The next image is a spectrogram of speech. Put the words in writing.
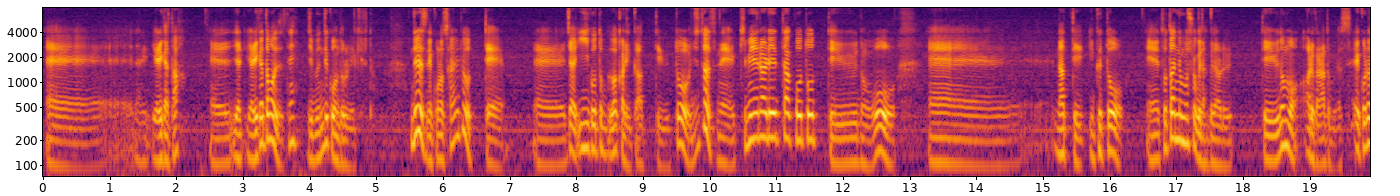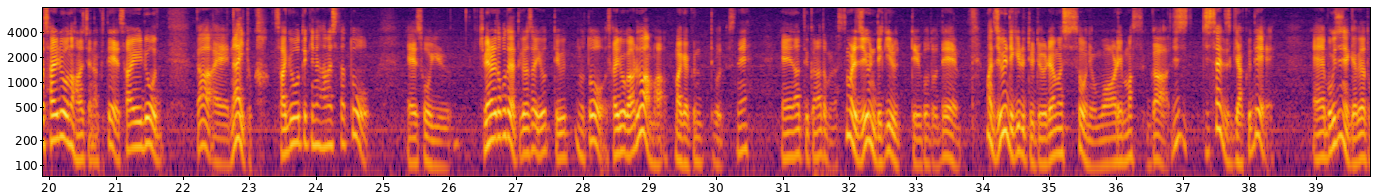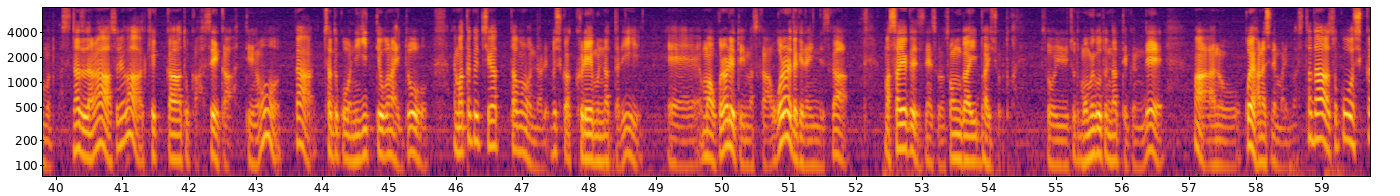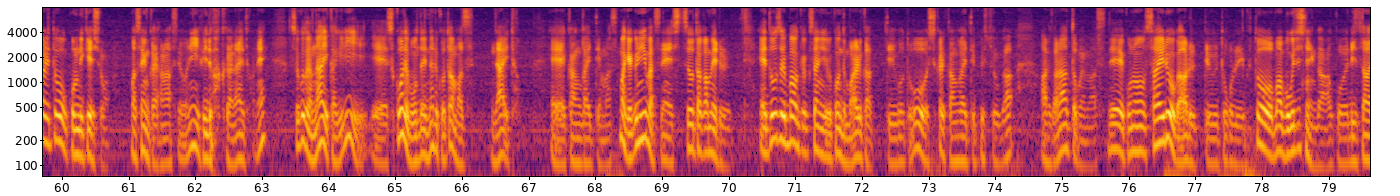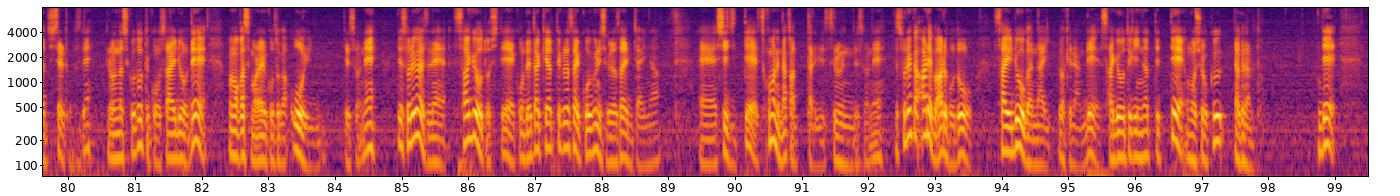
えーやり方、えーややり方もですね自分でコントロールできると。でですねこの裁量って、えーじゃあいいことばかりかっていうと実はですね決められたことっていうのを、えーなっていくと、えー途端に面白くなくなるっていうのもあるかなと思います。えーこれは裁量の話じゃなくて裁量が、えーないとか作業的な話だと、えーそういう決められたことやってくださいよっていうのと裁量があるのは、まあ、真逆ってことですね。えーなっていくかなと思います。つまり自由にできるっていうことで、まあ、自由にできるっていうと羨ましそうに思われますが実実際です逆で、えー僕自身は逆だと思ってます。なぜならそれは結果とか成果っていうのをがちゃんとこう握っておかないと全く違ったものになるもしくはクレームになったり、えーまあ怒られると言いますか怒られるだけではいいんですが、まあ、最悪ですねその損害賠償とかねそういうちょっと揉め事になっていくんでまああの怖い話でもあります。ただそこをしっかりとコミュニケーションまあ、前回話したようにフィードバックがないとかねそういうことがない限り、えーそこまで問題になることはまずないと、え考えています。まあ、逆に言えばですね質を高める、えどうすればお客さんに喜んでもらえるかっていうことをしっかり考えていく必要があるかなと思います。でこの裁量があるっていうところでいくと、まあ、僕自身がこうリサーチしたりとかですねいろんな仕事ってこう裁量で任せてもらえることが多いんですよね。でそれがですね作業としてこれだけやってくださいこういうふうにしてくださいみたいなえ指示ってそこまでなかったりするんですよね。でそれがあればあるほど裁量がないわけなんで作業的になってって面白くなくなると。で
